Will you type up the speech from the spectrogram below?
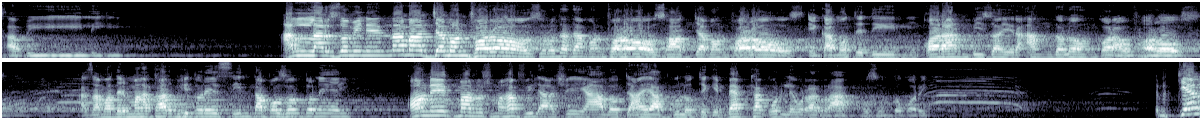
সাবিলিহি। আল্লাহর জমিনে নামাজ যেমন ফরজ, রোজা যেমন ফরজ, হজ যেমন ফরজ, একামতে দিন, কোরআন বিজয়ের আন্দোলন করাও ফরজ। আজ আমাদের মাথার ভিতরে চিন্তা পর্যন্ত নেই। অনেক মানুষ মাহফিলে আসে, আলো আয়াতগুলো থেকে ব্যাখ্যা করলে ওরা রাগ পছন্দ করে। কেন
